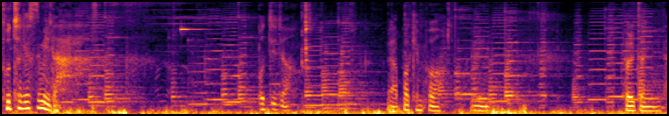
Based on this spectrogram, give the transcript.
도착했습니다. 멋지죠? 네, 아빠 캠퍼 음, 별장입니다.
